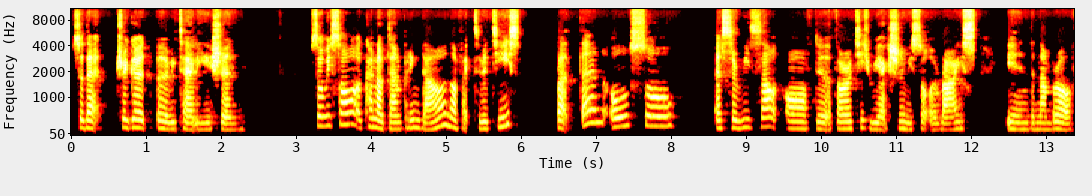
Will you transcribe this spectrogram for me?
So that triggered a retaliation. So we saw a kind of dampening down of activities, but then also as a result of the authorities' reaction, we saw a rise in the number of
